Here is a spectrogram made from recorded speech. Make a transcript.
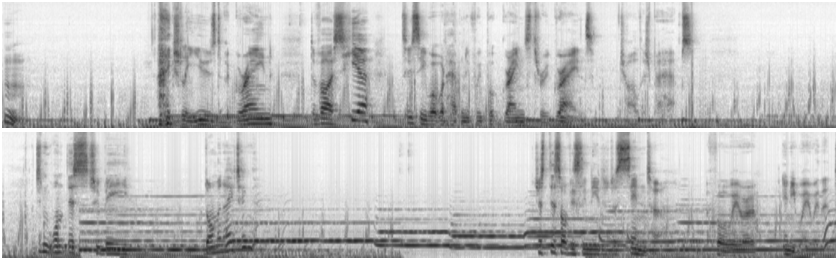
Hmm. I actually used a grain device here to see what would happen if we put grains through grains. Childish, perhaps. I didn't want this to be dominating. Just this obviously needed a center before we were anywhere with it.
